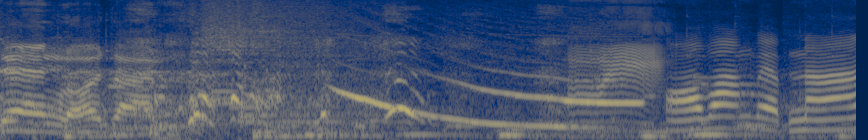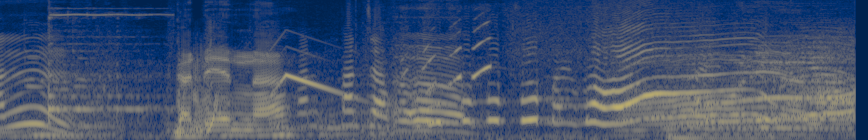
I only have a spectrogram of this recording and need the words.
แจ้งเหรออาจารย์อ๋อวางแบบนั้น กระเด็นนะมันมันจะปุ๊บปุ๊บปุ๊บปุ๊บไปบอก โอ้เนี่ยร้อ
